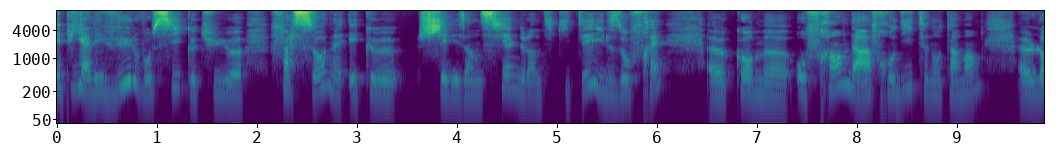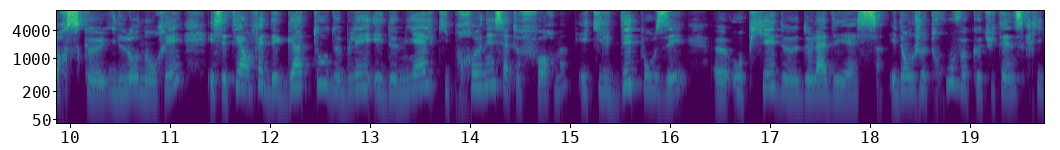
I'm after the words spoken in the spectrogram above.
Et puis il y a les vulves aussi que tu façonnes et que chez les anciennes de l'Antiquité, ils offraient comme offrande à Aphrodite notamment lorsqu'ils l'honoraient. Et c'était en fait des gâteaux de blé et de miel qui prenaient cette forme et qu'ils déposaient au pied de, de, la déesse. Et donc je trouve que tu t'inscris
